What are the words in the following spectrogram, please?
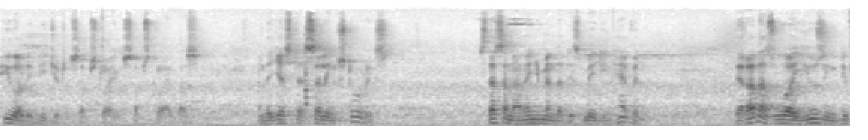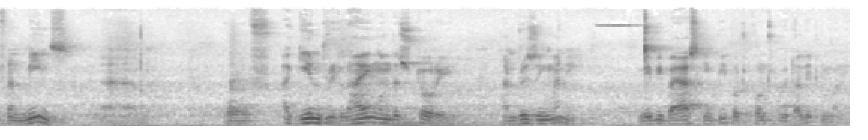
purely digital subscribers, subscribers, and they're just uh, selling stories. So that's an arrangement that is made in heaven. There are others who are using different means um, of again relying on the story and raising money, maybe by asking people to contribute a little money.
